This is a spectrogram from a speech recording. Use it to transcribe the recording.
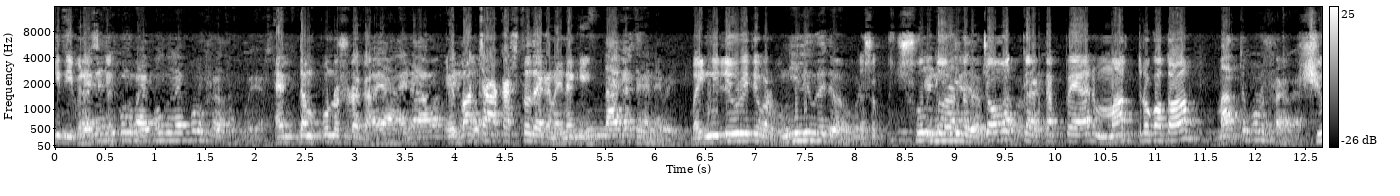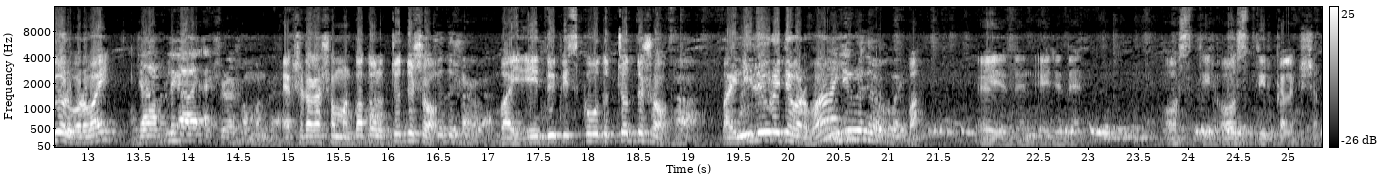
কি দিবেন আজকে? টাকা একদম পনেরোশো টাকা? এই বাচ্চা আকাশ তো দেখা নাই নাকি? ভাই। উড়াইতে পারব। নীলি দর্শক সুন্দর একটা চমৎকার একটা পেয়ার মাত্র কত? মাত্র পনেরোশো টাকা শিওর বড় ভাই? একশো টাকা সম্মান একশো টাকার সম্মান। কত হলো? চোদ্দশো? ভাই। ভাই এই দুই পিস কবুতর চোদ্দশো? হ্যাঁ। ভাই নিলে উড়াইতে পারব হ্যাঁ? এই যে দেন এই যে দেন। অস্থির অস্থির কালেকশন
